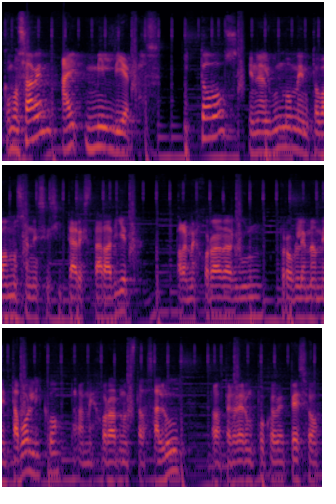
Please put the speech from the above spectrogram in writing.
Como saben, hay mil dietas y todos en algún momento vamos a necesitar estar a dieta para mejorar algún problema metabólico, para mejorar nuestra salud, para perder un poco de peso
